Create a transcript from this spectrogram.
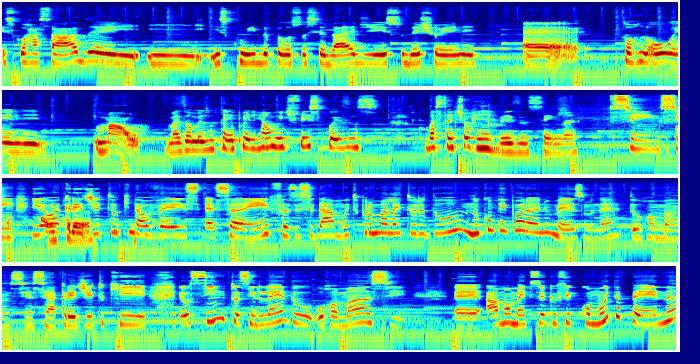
escorraçada e, e excluída pela sociedade e isso deixou ele é, tornou ele mal, mas ao mesmo tempo ele realmente fez coisas bastante horríveis, assim, né? Sim, sim. E eu acredito que talvez essa ênfase se dá muito por uma leitura do no contemporâneo mesmo, né? Do romance. Assim, acredito que eu sinto, assim, lendo o romance, é, há momentos em que eu fico com muita pena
